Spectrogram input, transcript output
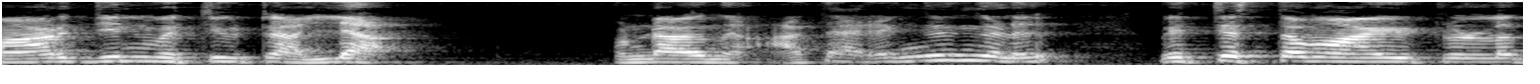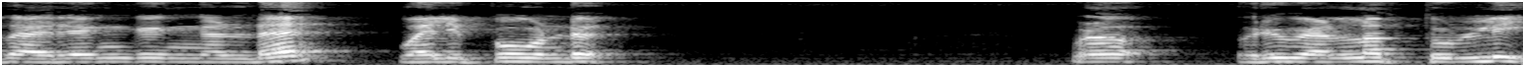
മാർജിൻ വെച്ചിട്ടല്ല ഉണ്ടാകുന്നത്. ആ തരംഗങ്ങൾ വ്യത്യസ്തമായിട്ടുള്ള തരംഗങ്ങളുടെ വലിപ്പമുണ്ട്. ഒരു വെള്ളത്തുള്ളി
